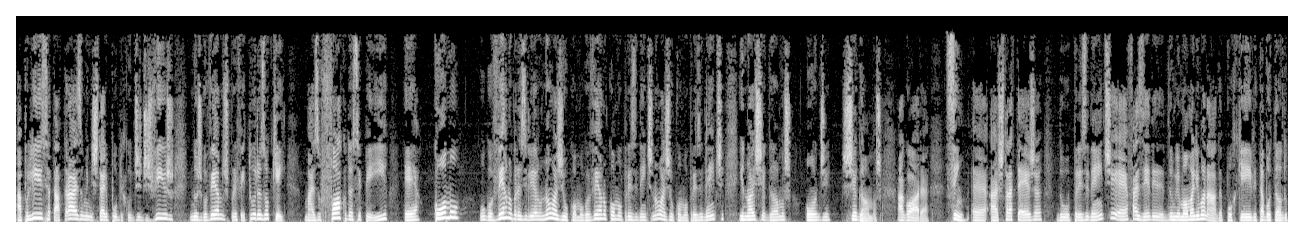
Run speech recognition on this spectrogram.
A polícia está atrás, o Ministério Público de desvios nos governos, prefeituras, ok. Mas o foco da CPI é como o governo brasileiro não agiu como governo, como o presidente não agiu como presidente, e nós chegamos onde chegamos. Agora, sim, é, a estratégia do presidente é fazer de, de um limão uma limonada, porque ele está botando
